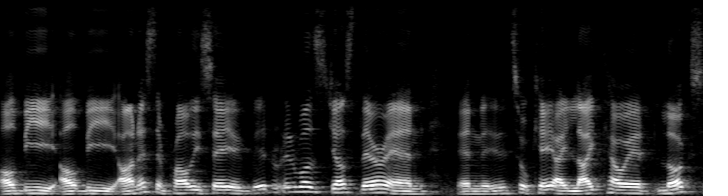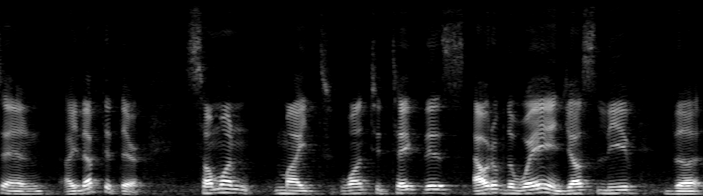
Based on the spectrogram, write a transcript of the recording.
I'll be I'll be honest and probably say it, it was just there and and it's okay. I liked how it looks and I left it there. Someone might want to take this out of the way and just leave the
